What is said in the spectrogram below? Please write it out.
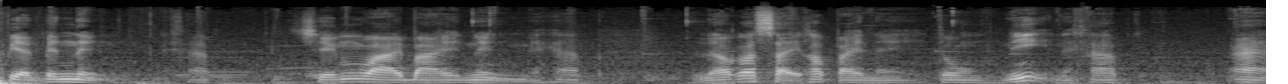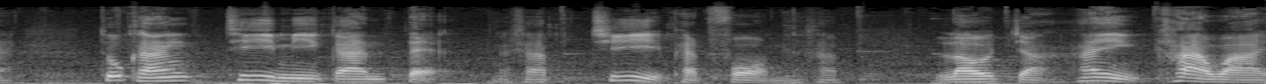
เปลี่ยนเป็น1นะครับ change y by 1นะครับ แล้วก็ใส่เข้าไปในตรงนี้นะครับ อ่า ทุกครั้งที่มีการแตะ นะครับที่แพลตฟอร์มนะครับเราจะให้ค่า y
